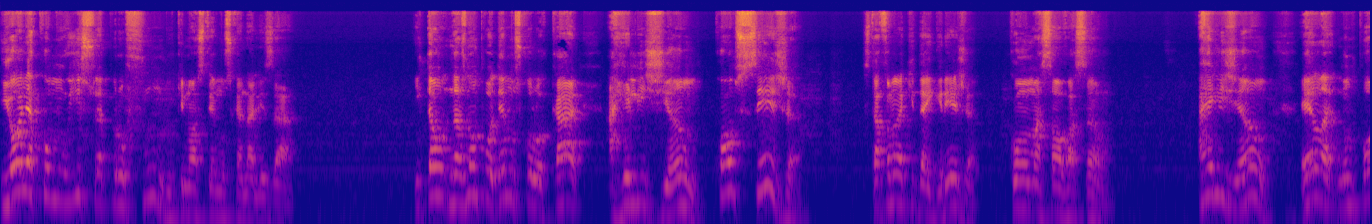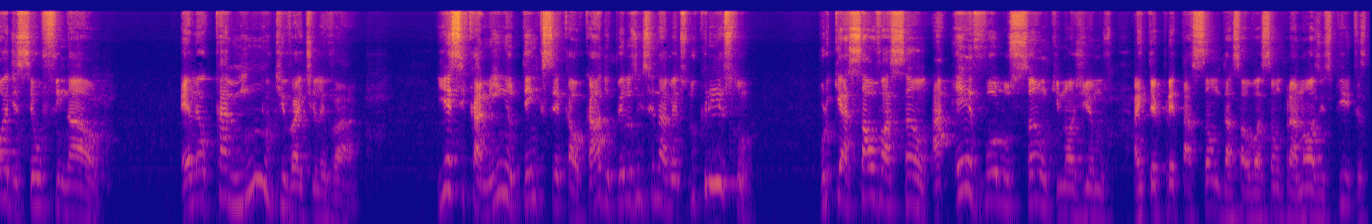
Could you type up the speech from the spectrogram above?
E olha como isso é profundo que nós temos que analisar. Então, nós não podemos colocar a religião, qual seja, está falando aqui da igreja, como uma salvação. A religião, ela não pode ser o final. Ela é o caminho que vai te levar. E esse caminho tem que ser calcado pelos ensinamentos do Cristo. Porque a salvação, a evolução que nós digamos, a interpretação da salvação para nós espíritas,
